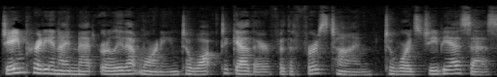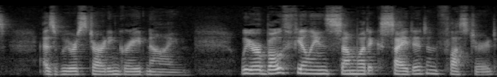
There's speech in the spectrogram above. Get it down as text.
Jane Pretty and I met early that morning to walk together for the first time towards GBSS as we were starting grade 9. We were both feeling somewhat excited and flustered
